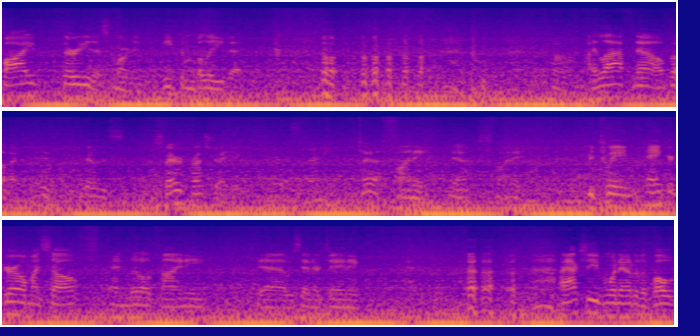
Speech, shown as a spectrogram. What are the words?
5.30 this morning, if you can believe it. I laugh now, but it, it, was, it was very frustrating. It was funny. Yeah, funny. Yeah, it's funny. Between Anchor Girl, myself, and Little Tiny, yeah, it was entertaining. I actually even went out of the boat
